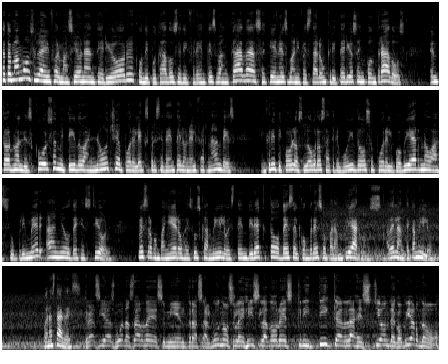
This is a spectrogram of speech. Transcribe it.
Retomamos la información anterior con diputados de diferentes bancadas quienes manifestaron criterios encontrados en torno al discurso emitido anoche por el expresidente Leonel Fernández, quien criticó los logros atribuidos por el gobierno a su primer año de gestión nuestro compañero Jesús Camilo está en directo desde el Congreso para ampliarnos. Adelante, Camilo. Buenas tardes. Gracias, buenas tardes. Mientras algunos legisladores critican la gestión de gobierno,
